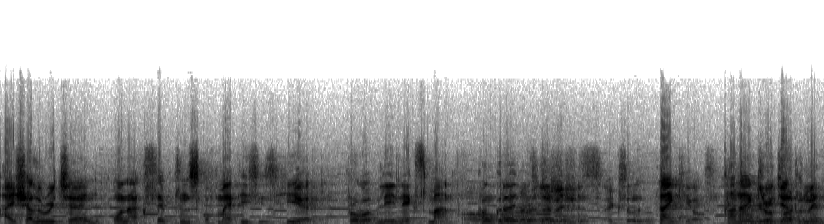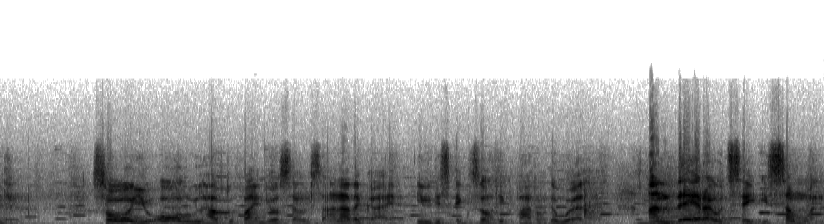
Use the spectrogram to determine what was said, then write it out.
I shall return on acceptance of my thesis here, probably next month. Oh, congratulations. Excellent. Thank you. Can Thank you, gentlemen. partner? So you all will have to find yourselves another guide in this exotic part of the world. And there, I would say, is someone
